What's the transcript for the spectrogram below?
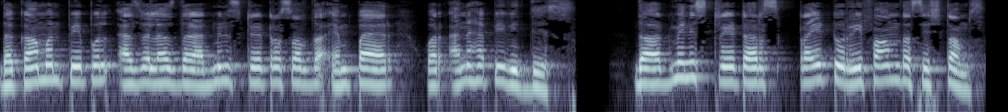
The common people as well as the administrators of the empire were unhappy with this. The administrators tried to reform the systems.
